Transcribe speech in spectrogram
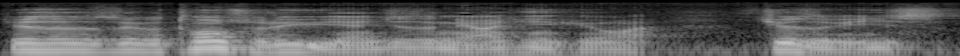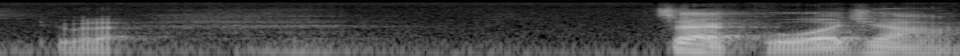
就是这个通俗的语言就是良性循环，就这个意思，对不对？在国家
